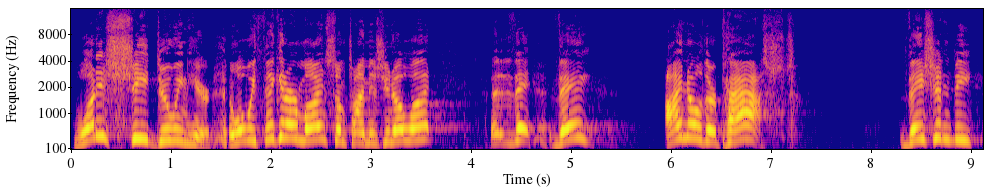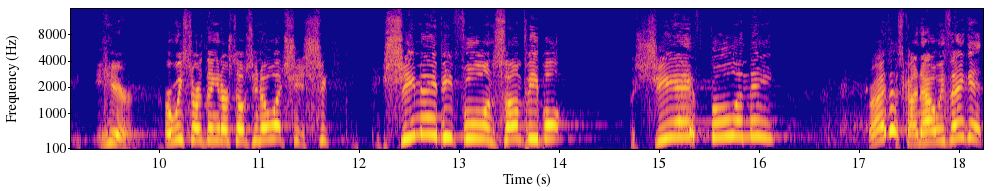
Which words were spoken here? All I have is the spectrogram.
What is she doing here? And what we think in our minds sometimes is, you know what? They, they, I know their past. They shouldn't be here. Or we start thinking ourselves, you know what? She, she, she may be fooling some people, but she ain't fooling me. Right? That's kind of how we think it.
